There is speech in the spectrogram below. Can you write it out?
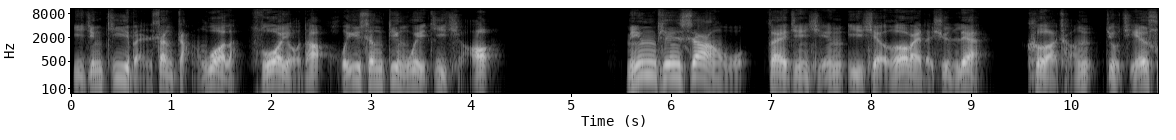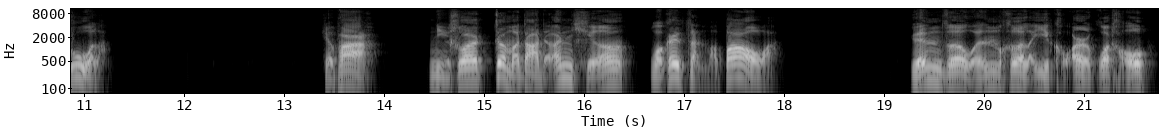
已经基本上掌握了所有的回声定位技巧。明天上午。再进行一些额外的训练，课程就结束了。小胖，你说这么大的恩情，我该怎么报啊？袁泽文喝了一口二锅头，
